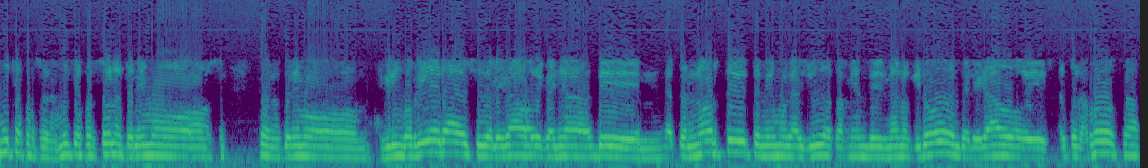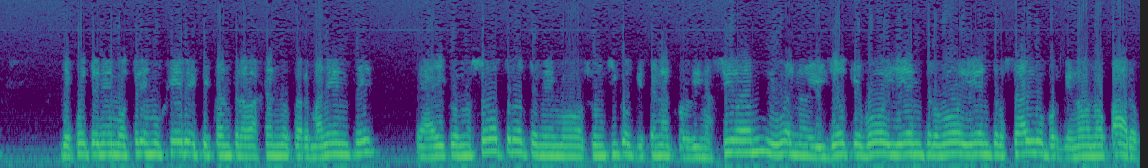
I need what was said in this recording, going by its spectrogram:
muchas personas, muchas personas. Tenemos bueno, tenemos Gringo Riera, el delegado de Cañada de mm, Norte, tenemos la ayuda también de Nano Quiroga, el delegado de Salto La Rosa. Después tenemos tres mujeres que están trabajando permanente eh, ahí con nosotros, tenemos un chico que está en la coordinación y bueno, y yo que voy, entro, voy, entro, salgo porque no no paro.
